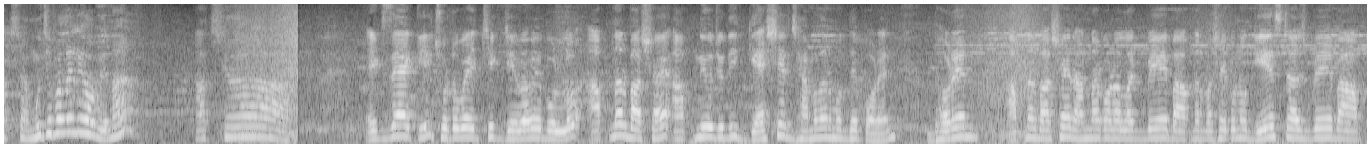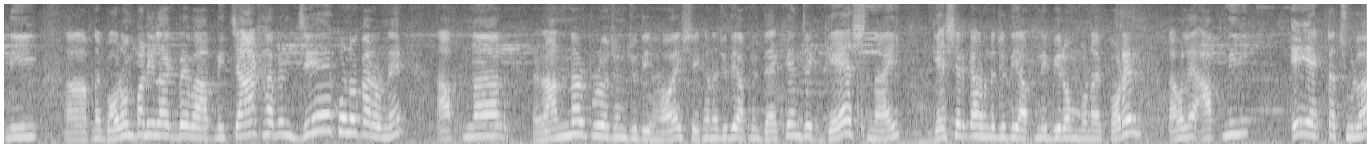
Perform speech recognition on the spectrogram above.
আচ্ছা মুছে ফেলাইলে হবে না? আচ্ছা। এক্স্যাক্টলি ছোট ভাই ঠিক যেভাবে বলল। আপনার বাসায় আপনিও যদি গ্যাসের ঝামেলার মধ্যে পড়েন, ধরেন আপনার বাসায় রান্না করা লাগবে বা আপনার বাসায় কোনো গেস্ট আসবে বা আপনি আপনার গরম পানি লাগবে বা আপনি চা খাবেন যে কোনো কারণে, আপনার রান্নার প্রয়োজন যদি হয়, সেখানে যদি আপনি দেখেন যে গ্যাস নাই, গ্যাসের কারণে যদি আপনি বিড়ম্বনায় পড়েন, তাহলে আপনি এই একটা চুলা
